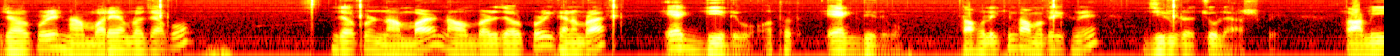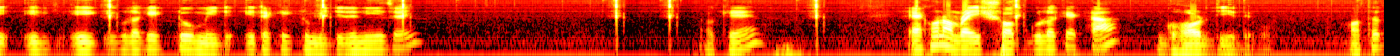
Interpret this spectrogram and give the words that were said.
যাওয়ার পরে নাম্বারে আমরা যাব। যাওয়ার পরে নাম্বার নাম্বারে যাওয়ার পরে এখানে আমরা এক দিয়ে দেব, অর্থাৎ এক দিয়ে দেব। তাহলে কিন্তু আমাদের এখানে জিরোটা চলে আসবে। তো আমি এই- এই, এগুলাকে একটু মিড এটাকে একটু মিডিলে নিয়ে যাই। ওকে এখন আমরা এই সবগুলোকে একটা ঘর দিয়ে দেব। অর্থাৎ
